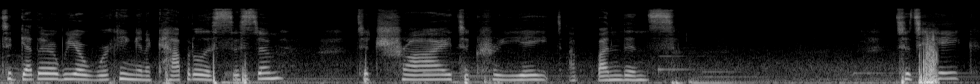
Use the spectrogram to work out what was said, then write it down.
Together, we are working in a capitalist system to try to create abundance, to take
